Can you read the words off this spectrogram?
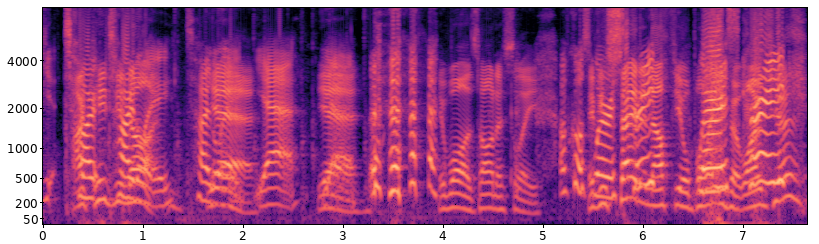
Yeah, to- you totally, not. totally. Yeah. Yeah, Yeah, it was honestly. Of course, If you say it enough, you'll believe it, won't Creek. you?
